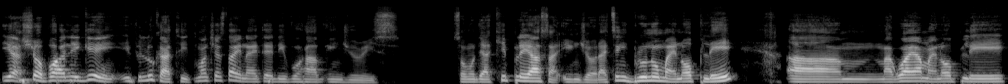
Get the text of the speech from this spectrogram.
Yeah, sure. But and again, if you look at it, Manchester United even have injuries. Some of their key players are injured. I think Bruno might not play. Um, Maguire might not play.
